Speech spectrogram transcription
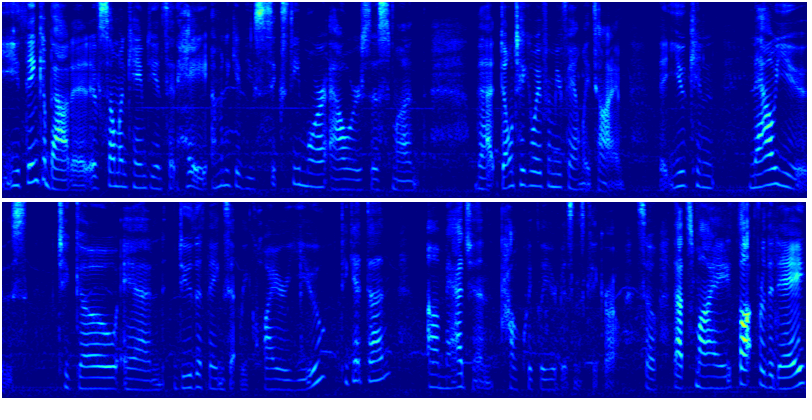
you think about it if someone came to you and said hey I'm gonna give you 60 more hours this month that don't take away from your family time, that you can now use to go and do the things that require you to get done, imagine how quickly your business could grow. So that's my thought for the day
